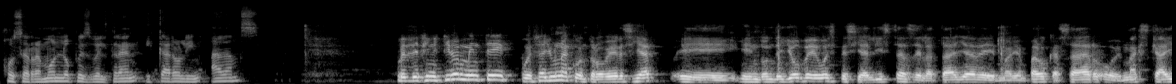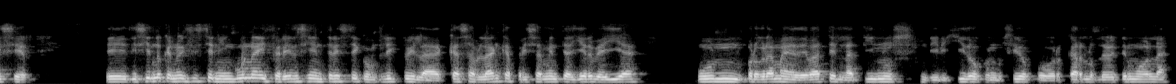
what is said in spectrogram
José Ramón López Beltrán y Caroline Adams. Pues definitivamente, pues hay una controversia eh, en donde yo veo especialistas de la talla de Mario Amparo Casar o de Max Kaiser eh, diciendo que no existe ninguna diferencia entre este conflicto y la Casa Blanca. Precisamente ayer veía un programa de debate en latinos dirigido, conducido por Carlos Levet de Mola,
